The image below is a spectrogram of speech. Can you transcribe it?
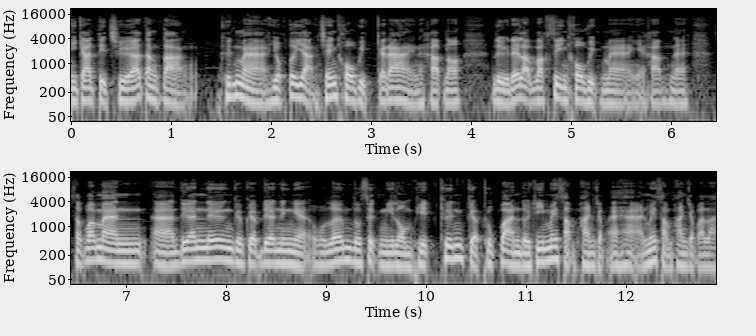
มีการติดเชื้อต่างๆ ขึ้นมายกตัวอย่างเช่นโควิดก็ได้นะครับเนาะหรือได้รับวัคซีนโควิดมาอย่างเงี้ยครับนะสักประมาณอ่าเดือนหนึงเกือบเกือบๆเดือนหนึงเนี่ยโอ้โหเริ่มรู้สึกมีลมพิษขึ้นเกือบทุกวันโดยที่ไม่สัมพันธ์กับอาหารไม่สัมพันธ์กับอะไร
